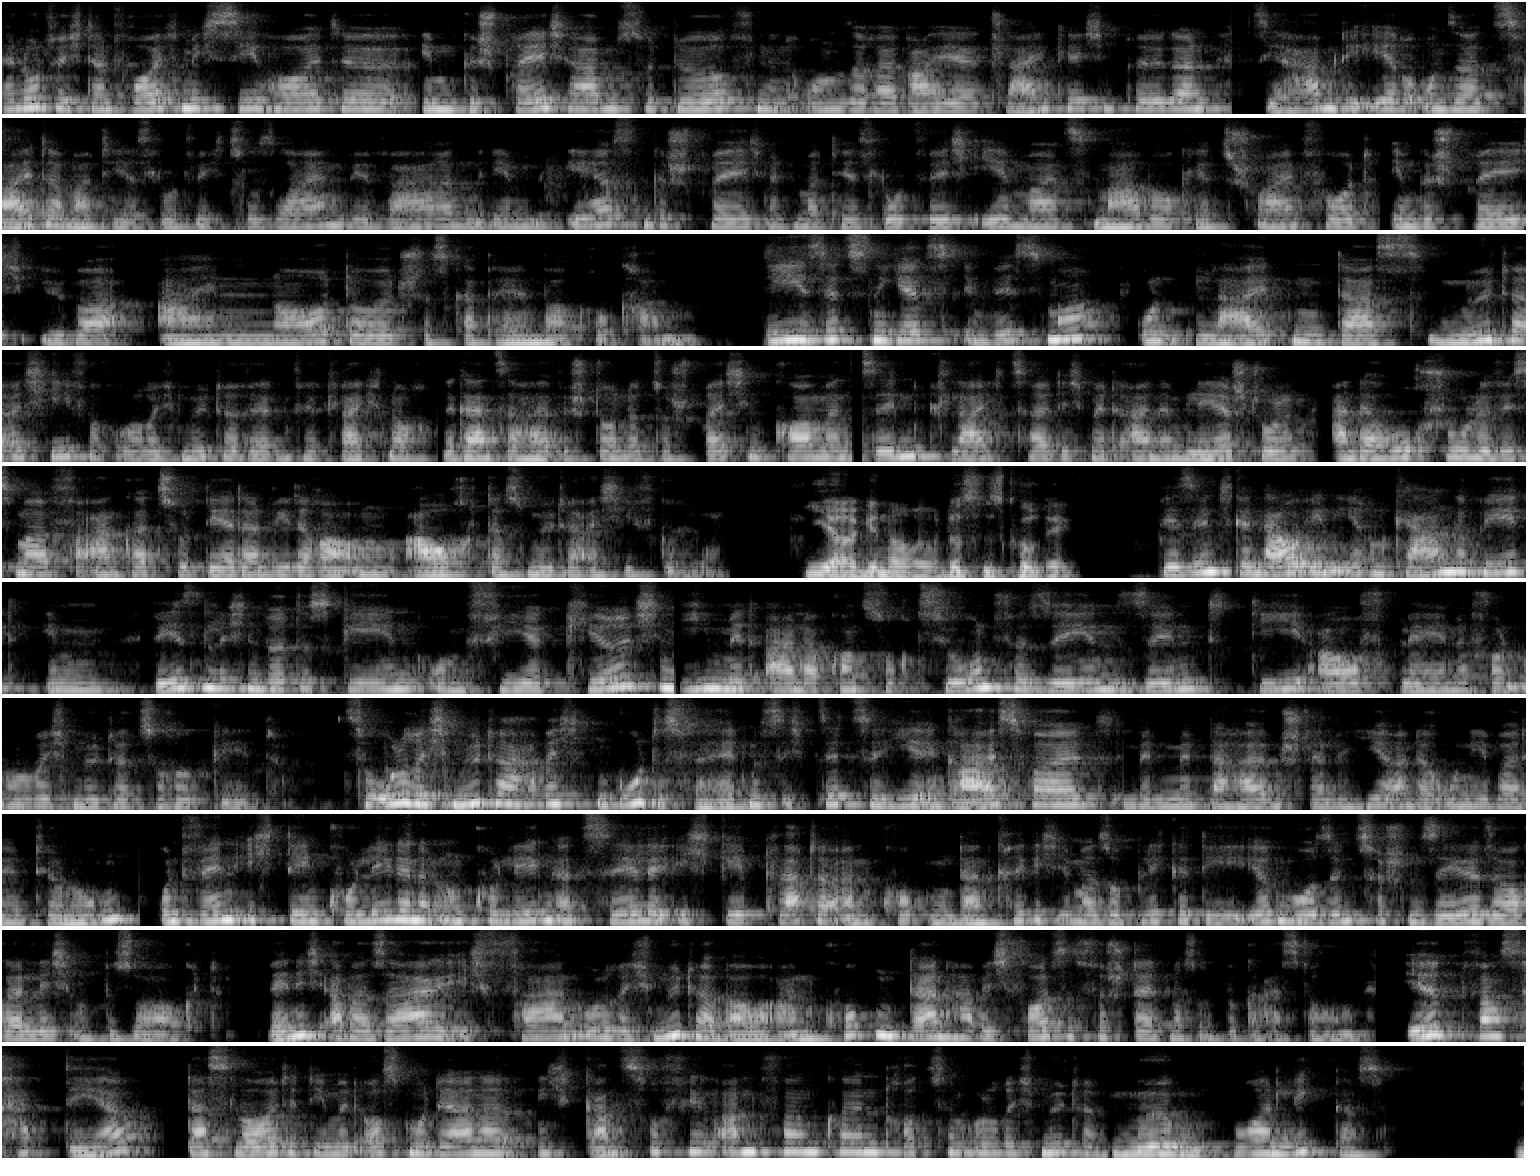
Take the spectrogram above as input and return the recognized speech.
Herr Ludwig, dann freue ich mich, Sie heute im Gespräch haben zu dürfen in unserer Reihe Kleinkirchenpilgern. Sie haben die Ehre, unser zweiter Matthias Ludwig zu sein. Wir waren im ersten Gespräch mit Matthias Ludwig, ehemals Marburg, jetzt Schweinfurt, im Gespräch über ein norddeutsches Kapellenbauprogramm. Sie sitzen jetzt in Wismar und leiten das Mütterarchiv. Auf Ulrich Müther werden wir gleich noch eine ganze halbe Stunde zu sprechen kommen, sind gleichzeitig mit einem Lehrstuhl an der Hochschule Wismar verankert, zu der dann wiederum auch das Mütterarchiv gehört. Ja, genau, das ist korrekt. Wir sind genau in Ihrem Kerngebiet. Im Wesentlichen wird es gehen um vier Kirchen, die mit einer Konstruktion versehen sind, die auf Pläne von Ulrich Müther zurückgeht. Zu Ulrich Müther habe ich ein gutes Verhältnis. Ich sitze hier in Greifswald, bin mit einer halben Stelle hier an der Uni bei den Theologen. Und wenn ich den Kolleginnen und Kollegen erzähle, ich gehe Platte angucken, dann kriege ich immer so Blicke, die irgendwo sind zwischen seelsorgerlich und besorgt. Wenn ich aber sage, ich fahre einen Ulrich Mütterbau angucken, dann habe ich vollstes Verständnis und Begeisterung. Irgendwas hat der, dass Leute, die mit Ostmoderne nicht ganz so viel anfangen können, trotzdem Ulrich Müther mögen. Woran liegt das?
